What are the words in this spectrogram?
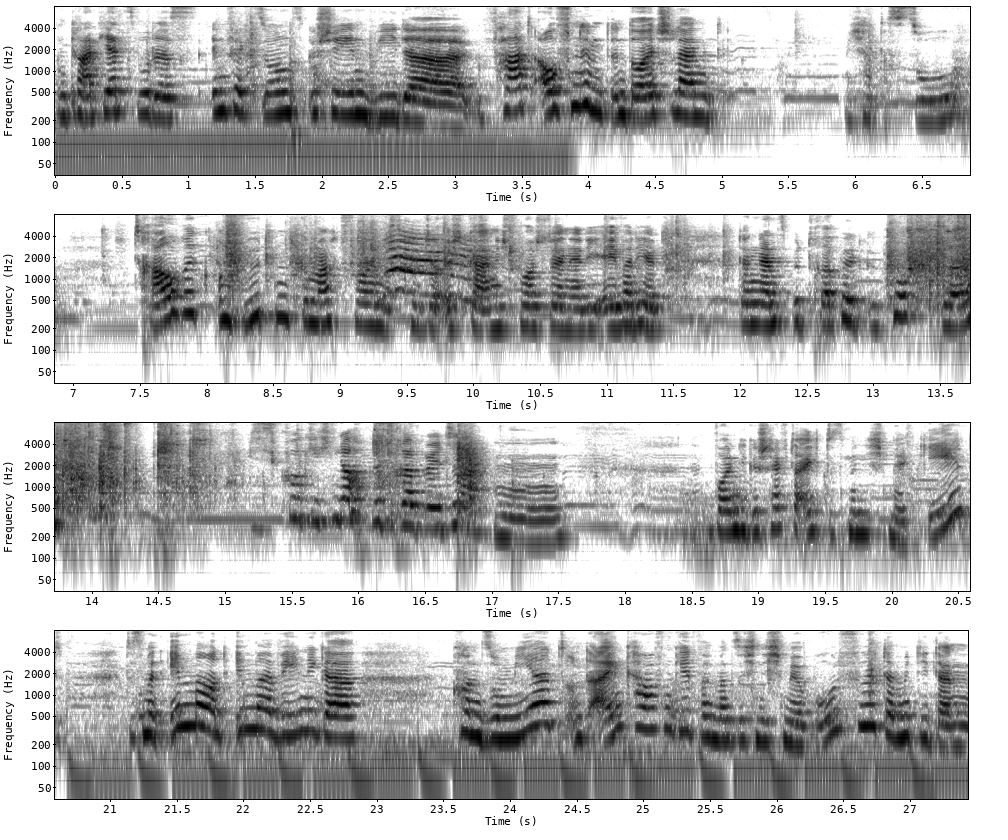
Und gerade jetzt, wo das Infektionsgeschehen wieder Fahrt aufnimmt in Deutschland, mich hat das so traurig und wütend gemacht vorhin, das könnt ihr euch gar nicht vorstellen. Ja, die Ava, die hat dann ganz betröppelt geguckt, ne? Jetzt gucke ich noch betröppelter. Wollen die Geschäfte eigentlich, dass man nicht mehr geht? Dass man immer und immer weniger konsumiert und einkaufen geht, weil man sich nicht mehr wohlfühlt, damit die dann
